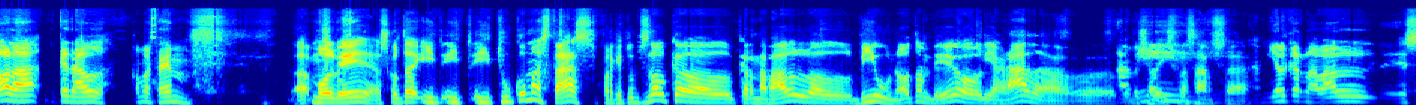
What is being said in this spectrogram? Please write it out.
Hola, què tal? Com estem? Uh, molt bé, escolta, i, i, i tu com estàs? Perquè tu ets del que el carnaval el viu, no?, també, o li agrada uh, tot això de disfressar-se? A mi el carnaval és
